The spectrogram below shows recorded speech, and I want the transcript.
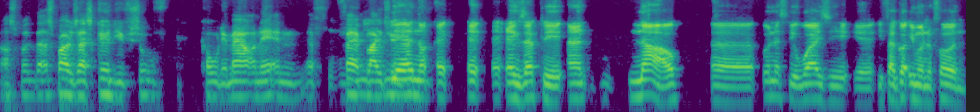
I suppose, I suppose that's good. You've sort of called him out on it, and a fair play to yeah him. no e- e- exactly and now uh honestly why is he uh, if i got him on the phone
